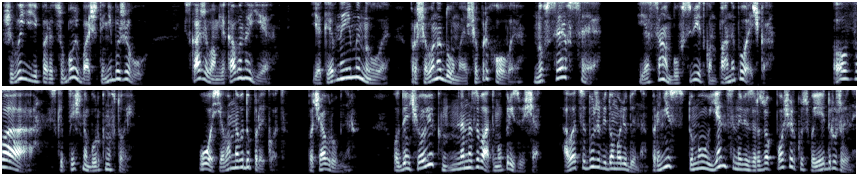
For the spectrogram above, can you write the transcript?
що ви її перед собою бачите ніби живу, скаже вам, яка вона є, яке в неї минуле, про що вона думає, що приховує. Ну все, все. Я сам був свідком, пане Плечка. Ова. скептично буркнув той. Ось я вам наведу приклад, почав Рубнер. Один чоловік, не називатиму прізвища, але це дуже відома людина, приніс тому Єнсенові зразок почерку своєї дружини.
